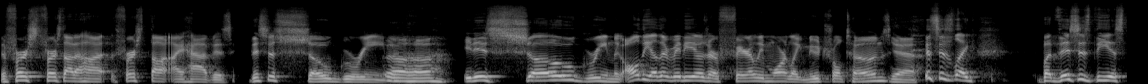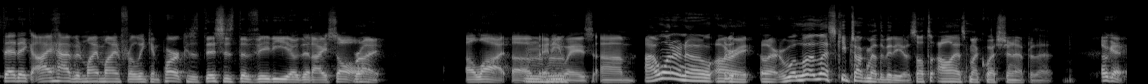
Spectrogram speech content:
the first first thought I ha- first thought I have is this is so green. Uh huh. it is so green. Like all the other videos are fairly more like neutral tones. Yeah. this is like but this is the aesthetic I have in my mind for Linkin Park because this is the video that I saw Right. a lot of Mhm. anyways. Um I want to know. All right, it, all right. Well, let- let's keep talking about the videos. I'll, t- I'll ask my question after that. okay.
